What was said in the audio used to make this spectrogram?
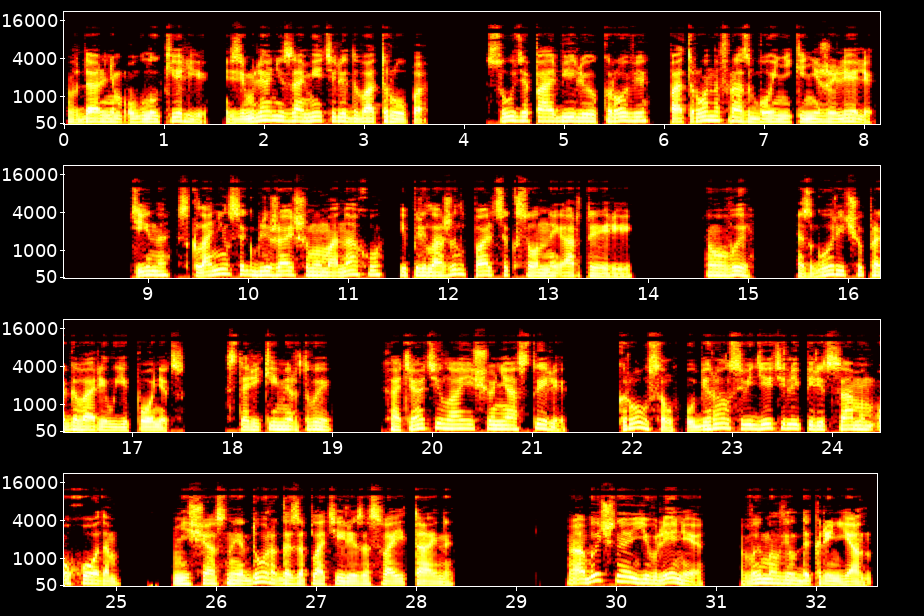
В дальнем углу кельи земляне заметили два трупа. Судя по обилию крови, патронов разбойники не жалели. Тина склонился к ближайшему монаху и приложил пальцы к сонной артерии. «Увы», — с горечью проговорил японец, — «старики мертвы, хотя тела еще не остыли. Кроусел убирал свидетелей перед самым уходом. Несчастные дорого заплатили за свои тайны. «Обычное явление», — вымолвил Декриньян.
